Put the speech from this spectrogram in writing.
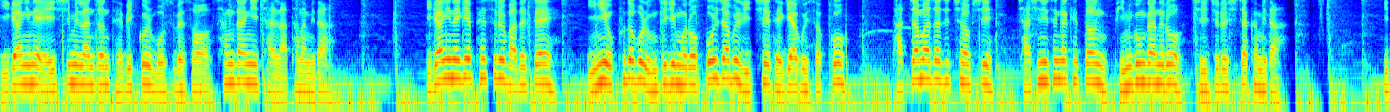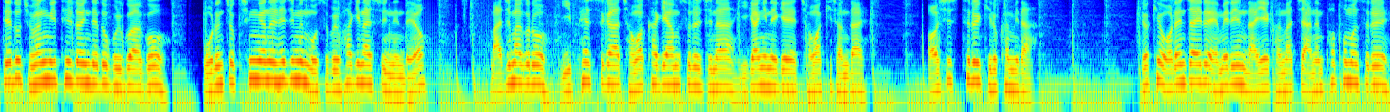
이강인의 AC 밀란전 데뷔골 모습에서 상당히 잘 나타납니다. 이강인에게 패스를 받을 때 이미 오프더볼 움직임으로 볼 잡을 위치에 대기하고 있었고 받자마자 지체 없이 자신이 생각했던 빈 공간으로 질주를 시작합니다. 이때도 중앙 미필더인데도 불구하고 오른쪽 측면을 헤집는 모습을 확인할 수 있는데요. 마지막으로 이 패스가 정확하게 함수를 지나 이강인에게 정확히 전달, 어시스트를 기록합니다. 이렇게 워렌자이르 에메리는 나이에 걸맞지 않은 퍼포먼스를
